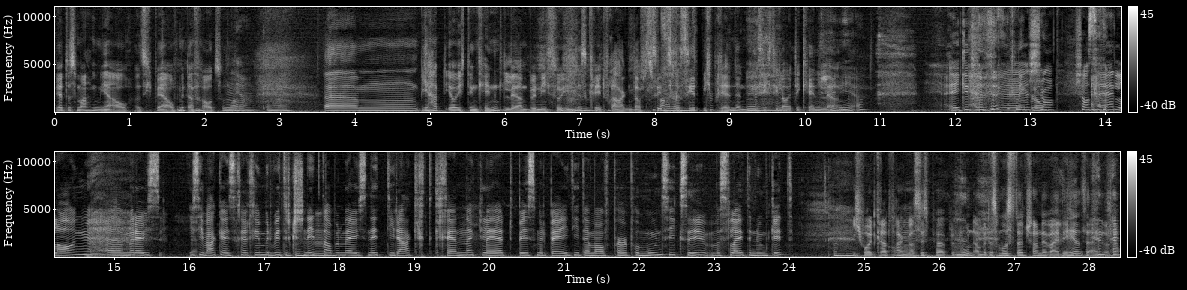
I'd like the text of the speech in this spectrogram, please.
Ja, das machen wir auch. Also ich bin ja auch mit der Frau zusammen. Ja, genau. Ähm, wie habt ihr euch denn kennengelernt, wenn ich so indiskret fragen darf? Das Spannend. interessiert mich brennend, wie sich die Leute kennenlernen. Ja. Eigentlich äh, schon, schon sehr lang. Äh, wir haben uns, unsere Wege haben sich immer wieder geschnitten, Mhm. aber wir haben uns nicht direkt kennengelernt, bis wir beide dann mal auf Purple Moon waren, was es leider nicht mehr gibt. Ich wollte gerade fragen, was ist Purple Moon? Aber das muss dann schon eine Weile her sein, oder?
